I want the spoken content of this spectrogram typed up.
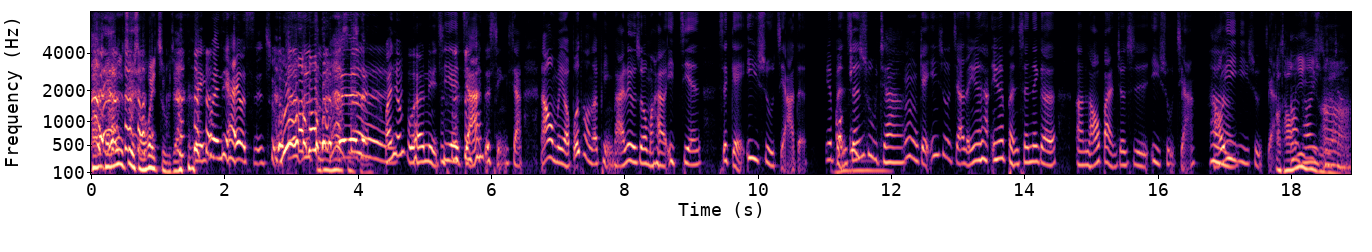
好，可能助手会煮这样。没问题，还有私厨，对对对，完全符合女企业家的形象。然后我们有不同的品牌，例如说，我们还有一间是给艺术家的，因为本身艺术家，嗯，给艺术家的，因为他因为本身那个呃老板就是艺术家，陶艺艺术家，陶艺艺术家。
